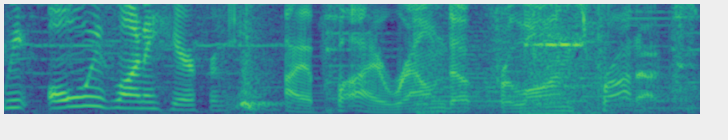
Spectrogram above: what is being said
We always want to hear from you. I apply Roundup for Lawns products.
